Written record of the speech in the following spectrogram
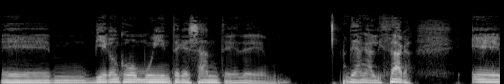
eh, vieron como muy interesante de, de analizar. Eh,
